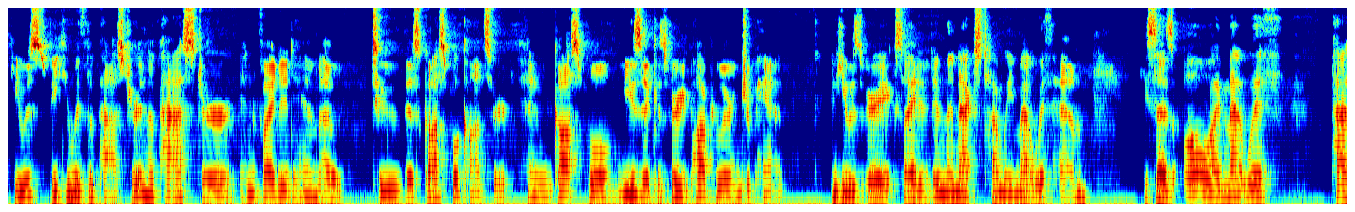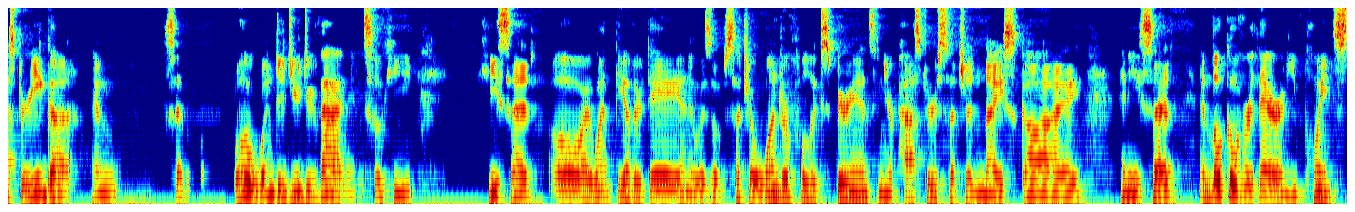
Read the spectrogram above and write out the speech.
he was speaking with the pastor, and the pastor invited him out to this gospel concert. And gospel music is very popular in Japan. And he was very excited. And the next time we met with him, he says, Oh, I met with Pastor Iga. And said, Oh, when did you do that? And so he he said, Oh, I went the other day and it was a, such a wonderful experience, and your pastor is such a nice guy. And he said, And look over there. And he points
